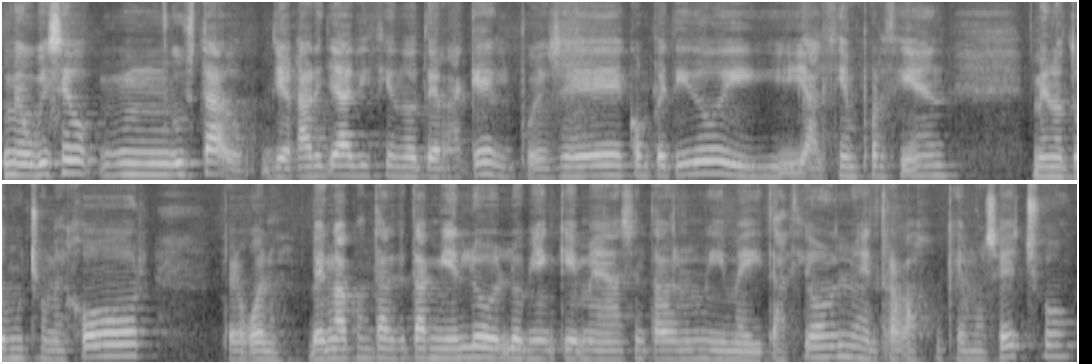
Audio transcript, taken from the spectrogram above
Me hubiese mm, gustado llegar ya diciéndote, Raquel, pues he competido y al 100% me noto mucho mejor, pero bueno, vengo a contarte también lo, bien que me ha sentado en mi meditación, el trabajo que hemos hecho.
